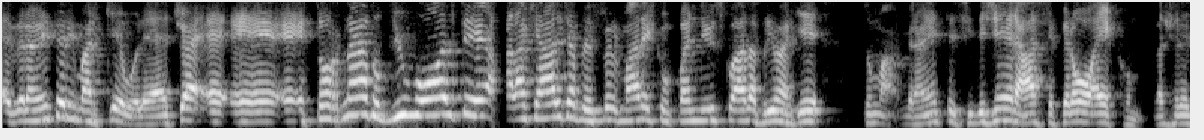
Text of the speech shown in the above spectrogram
è veramente rimarchevole. Eh. Cioè, è, è, è tornato più volte alla carica per fermare il compagno di squadra prima che insomma, veramente si degenerasse, però ecco, lascerei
